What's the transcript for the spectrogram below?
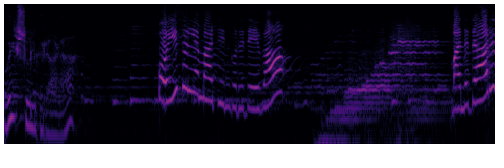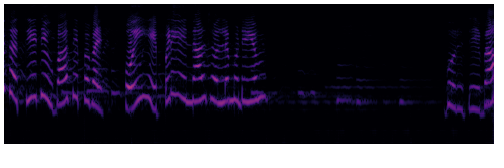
பொய் சொல்கிறாளா? பொய் சொல்ல மாட்டேன் குருதேவா. மனதார சத்தியத்தை உபாசிப்பவள் பொய் எப்படி என்னால் சொல்ல முடியும்? குருதேவா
